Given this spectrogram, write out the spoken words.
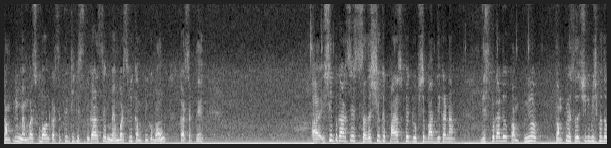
कंपनी मेंबर्स को बाउंड कर सकती है, ठीक इस प्रकार से मेंबर्स भी कंपनी को बाउंड कर सकते हैं। इसी प्रकार से सदस्यों के पारस्परिक रूप से बाध्य करना। जिस प्रकार देखो कंपनी और कंपनी और सदस्यों के बीच में तो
